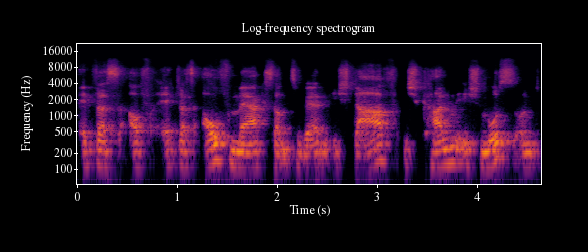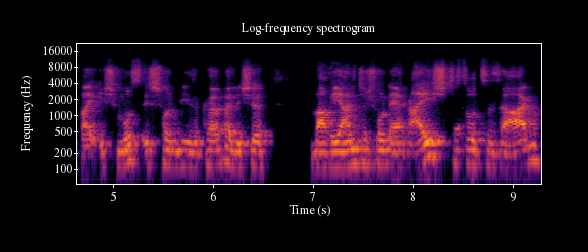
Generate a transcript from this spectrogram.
etwas auf etwas aufmerksam zu werden. Ich darf, ich kann, ich muss und bei ich muss ist schon diese körperliche Variante schon erreicht sozusagen,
